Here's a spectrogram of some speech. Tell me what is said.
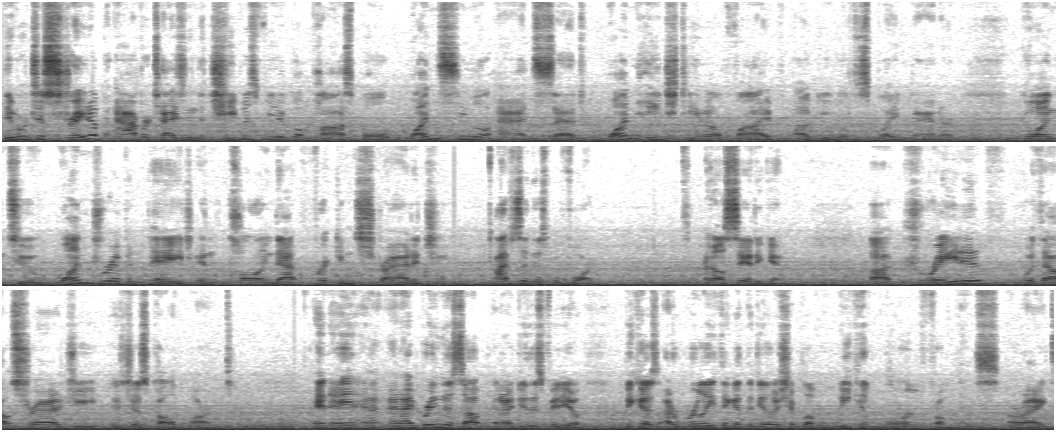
They were just straight up advertising the cheapest vehicle possible, one single ad set, one HTML5 uh, Google display banner, going to one driven page and calling that freaking strategy. I've said this before, and I'll say it again. Uh, creative without strategy is just called art. And, and, and I bring this up and I do this video because I really think at the dealership level we can learn from this. All right,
